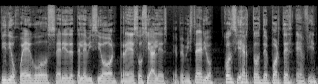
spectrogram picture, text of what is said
videojuegos, series de televisión, redes sociales, Pepe Misterio, conciertos, deportes, en fin,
